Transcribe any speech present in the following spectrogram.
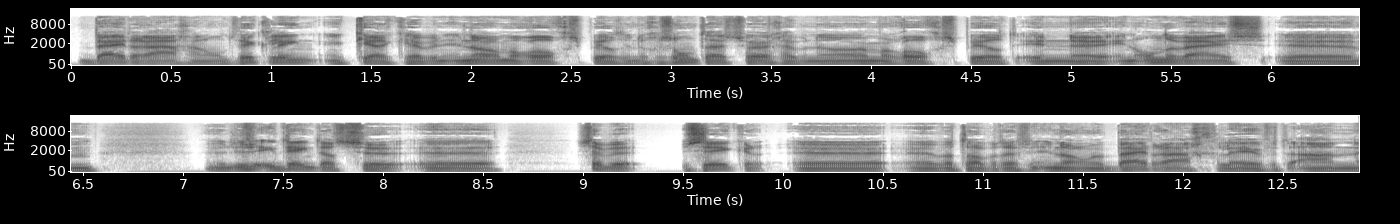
bijdragen aan ontwikkeling. Kerken hebben een enorme rol gespeeld in de gezondheidszorg... hebben een enorme rol gespeeld in, uh, in onderwijs. Um, dus ik denk dat ze... Uh, ze hebben zeker uh, wat dat betreft een enorme bijdrage geleverd aan,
